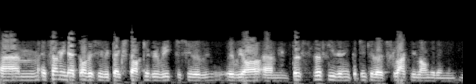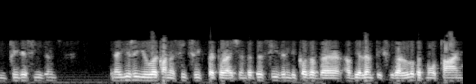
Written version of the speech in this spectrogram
Um, it's something that obviously we take stock every week to see where we, where we are. Um, this, this season in particular is slightly longer than in previous seasons you know, usually you work on a six-week preparation, but this season, because of the of the Olympics, we've got a little bit more time.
